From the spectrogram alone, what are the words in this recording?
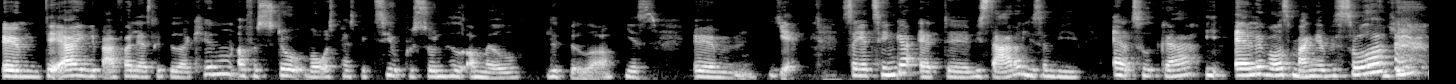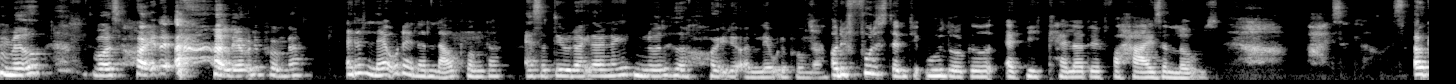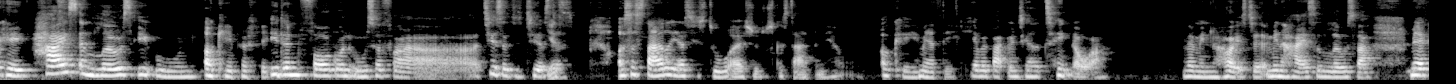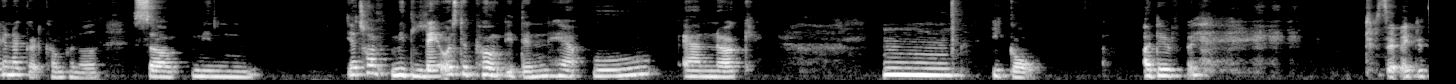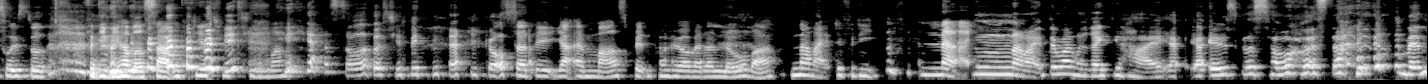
øhm, det er egentlig bare for at lade os lidt bedre at kende og forstå vores perspektiv på sundhed og mad lidt bedre. Yes. Øhm, ja, så jeg tænker, at øh, vi starter ligesom vi altid gør i alle vores mange episoder med vores højde og lavdepunkter. Er det lavt eller lavpunkter? Altså, det er jo nok, der er jo nok ikke noget, der hedder højde og lavdepunkter. Og det er fuldstændig udelukket, at vi kalder det for highs and lows. Okay, highs and lows i ugen. Okay, perfekt. I den foregående uge, så fra tirsdag til tirsdag. Yes. Og så startede jeg sidste uge, og jeg synes, du skal starte den her uge Okay. med dele. Jeg vil bare ønske, at jeg havde tænkt over, hvad min højeste, mine highs and lows var. Men jeg kan nok godt komme på noget. Så min, jeg tror, mit laveste punkt i denne her uge er nok mm, i går. Og det, ser rigtig trist ud. Fordi vi har været sammen 24 timer. jeg har sovet hos Jelena i går. Så det, jeg er meget spændt på at høre, hvad der low var. Nej, nej, det er fordi, Nej, nej. nej, nej, det var en rigtig high. Jeg, jeg elskede at sove hos dig, men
